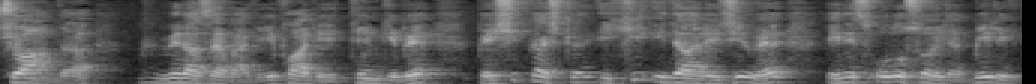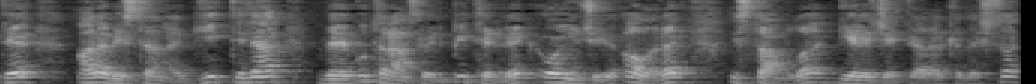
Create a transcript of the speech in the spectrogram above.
şu anda biraz evvel de ifade ettiğim gibi Beşiktaşlı iki idareci ve Enis Ulusoy ile birlikte Arabistan'a gittiler ve bu transferi bitirerek oyuncuyu alarak İstanbul'a gelecekler arkadaşlar.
